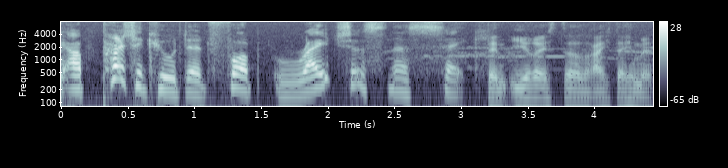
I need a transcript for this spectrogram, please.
are persecuted for righteousness sake denn ihrer ist das Reich der Himmel.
